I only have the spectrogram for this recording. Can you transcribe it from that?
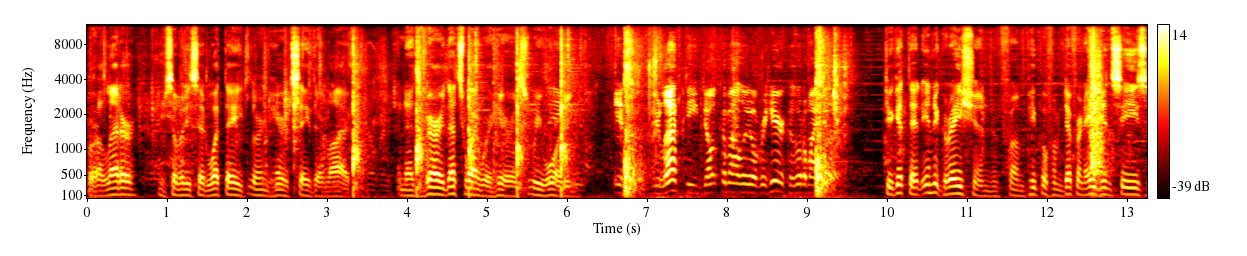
or a letter from somebody said what they learned here saved their life. And that's very that's why we're here. It's rewarding. If you're lefty, don't come all the way over here because what am I doing? You get that integration from people from different agencies,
